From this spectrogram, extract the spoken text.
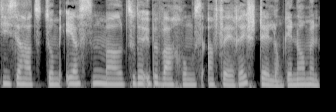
Dieser hat zum ersten Mal zu der Überwachungsaffäre Stellung genommen.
